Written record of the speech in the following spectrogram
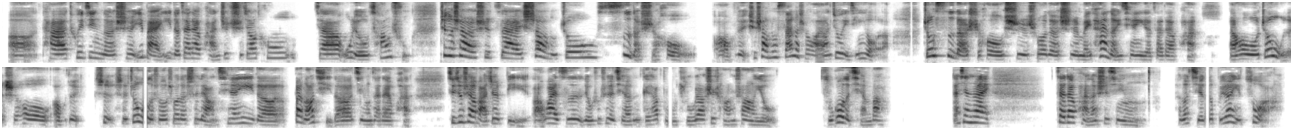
呃，它推进的是一百亿的再贷款支持交通加物流仓储，这个事儿是在上周四的时候，哦不对，是上周三的时候好像就已经有了。周四的时候是说的是煤炭的一千亿的再贷款。然后周五的时候，哦不对，是是周五的时候说的是两千亿的半导体的金融再贷款，其实就是要把这笔啊外资流出去的钱给它补足，让市场上有足够的钱吧。但现在再贷款的事情，很多企业都不愿意做啊。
